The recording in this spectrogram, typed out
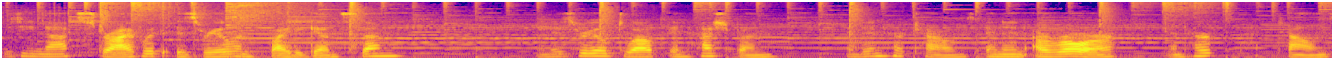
Did he not strive with Israel and fight against them? And Israel dwelt in Heshbon, and in her towns, and in Aroer, and her towns,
